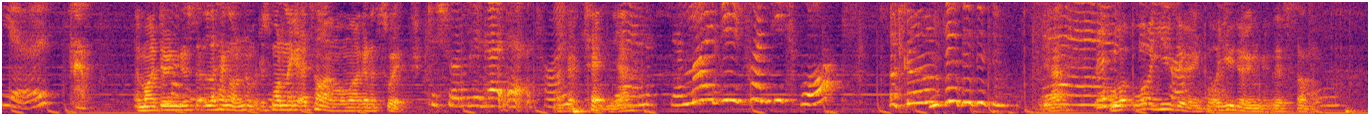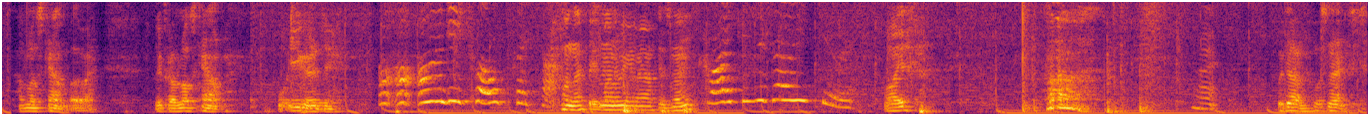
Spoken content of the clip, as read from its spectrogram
you. Am I doing just, hang on, just one leg at a time or am I going to switch? Just one leg at a time. Okay, 10, yeah? Then, then I do 20 squats. Sucker! yeah. Then, What, what are you doing? What are you doing this time? I've lost count, by the way. Look, I've lost count. What are you going to do? I, I, I'm gonna do 12 press ups. Come on, then, bit money where your mouth is, mate. Why can you only do it? Why? Right. We're done. What's next?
